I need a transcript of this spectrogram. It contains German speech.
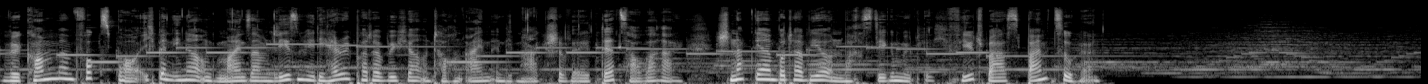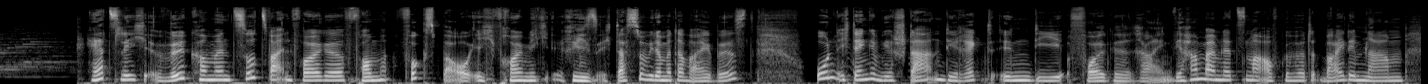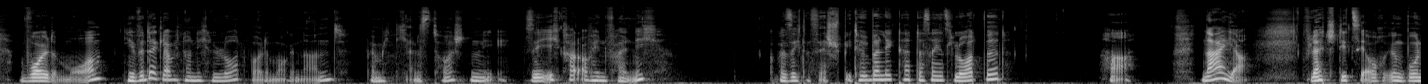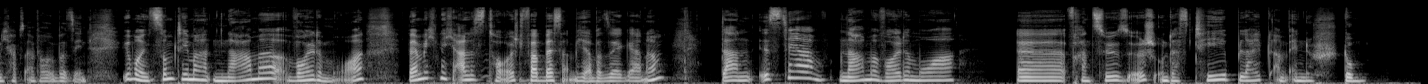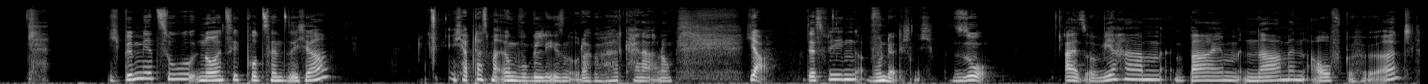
Willkommen im Fuchsbau. Ich bin Ina und gemeinsam lesen wir die Harry Potter Bücher und tauchen ein in die magische Welt der Zauberei. Schnapp dir ein Butterbier und mach es dir gemütlich. Viel Spaß beim Zuhören. Herzlich willkommen zur zweiten Folge vom Fuchsbau. Ich freue mich riesig, dass du wieder mit dabei bist. Und ich denke, wir starten direkt in die Folge rein. Wir haben beim letzten Mal aufgehört bei dem Namen Voldemort. Hier wird er, glaube ich, noch nicht Lord Voldemort genannt. Wenn mich nicht alles täuscht. Nee, sehe ich gerade auf jeden Fall nicht. Ob er sich das erst später überlegt hat, dass er jetzt Lord wird? Ha. Naja, vielleicht steht es ja auch irgendwo und ich habe es einfach übersehen. Übrigens zum Thema Name Voldemort. Wenn mich nicht alles täuscht, verbessere mich aber sehr gerne, dann ist der Name Voldemort äh, französisch und das T bleibt am Ende stumm. Ich bin mir zu 90 Prozent sicher. Ich habe das mal irgendwo gelesen oder gehört, keine Ahnung. Ja, deswegen wundert dich nicht. So, also wir haben beim Namen aufgehört.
